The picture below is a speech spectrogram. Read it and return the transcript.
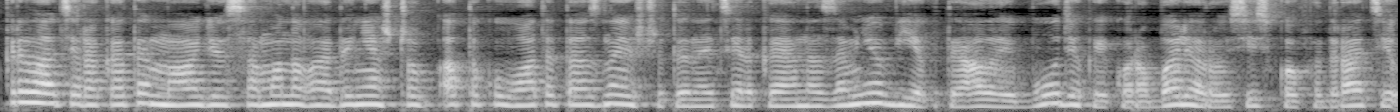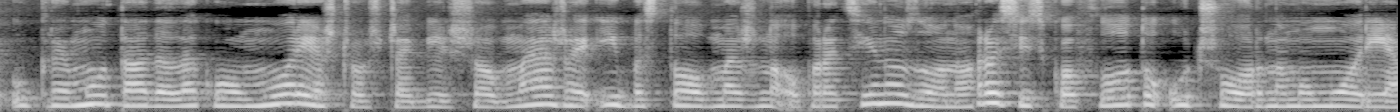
Крилаті ракети мають самонаведення, щоб атакувати та знищити не тільки наземні об'єкти, але й будь-який корабель Російської Федерації у Криму та далекому морі, що ще більше обмежує і без того обмежену операційну зону російського флоту у Чорному морі.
